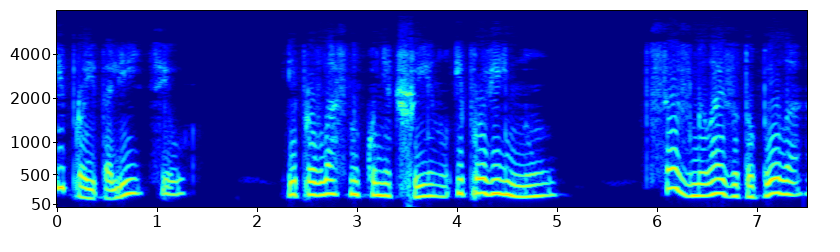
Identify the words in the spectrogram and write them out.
і про італійців, і про власну конячину, і про війну. Все змила й затопила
